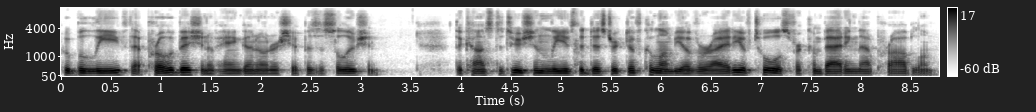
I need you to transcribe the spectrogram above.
who believe that prohibition of handgun ownership is a solution. The Constitution leaves the District of Columbia a variety of tools for combating that problem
